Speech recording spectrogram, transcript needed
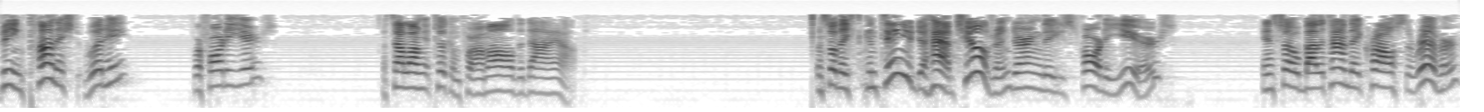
being punished, would He? For 40 years? That's how long it took them for them all to die out. And so they continued to have children during these 40 years. And so by the time they crossed the river,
